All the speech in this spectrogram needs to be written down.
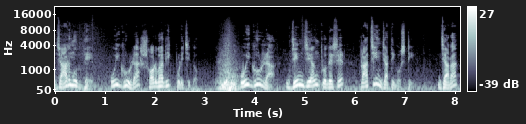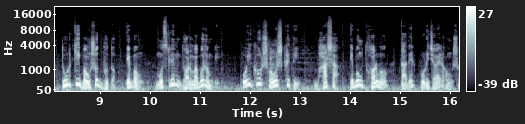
যার মধ্যে উইঘুররা সর্বাধিক পরিচিত। উইঘুররা জিনজিয়াং প্রদেশের প্রাচীন জাতিগোষ্ঠী, যারা তুর্কি বংশোদ্ভূত এবং মুসলিম ধর্মাবলম্বী। উইঘুর সংস্কৃতি, ভাষা এবং ধর্ম তাদের পরিচয়ের অংশ।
